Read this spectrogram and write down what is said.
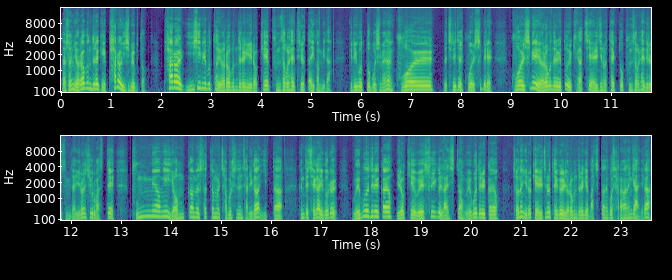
자 전 여러분들에게 8월 20일부터 8월 20일부터 여러분들에게 이렇게 분석을 해드렸다 이겁니다. 그리고 또 보시면은 9월 며칠이죠? 9월 10일에 9월 10일에 여러분들에게 또 이렇게 같이 LG노텍 또 분석을 해드렸습니다. 이런 식으로 봤을 때 분명히 염감에서 타점을 잡을 수 있는 자리가 있다. 근데 제가 이거를 왜 보여드릴까요? 이렇게 왜 수익을 난 시점 왜 보여드릴까요? 저는 이렇게 LG노텍을 여러분들에게 맞췄다는 자랑하는 게 아니라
